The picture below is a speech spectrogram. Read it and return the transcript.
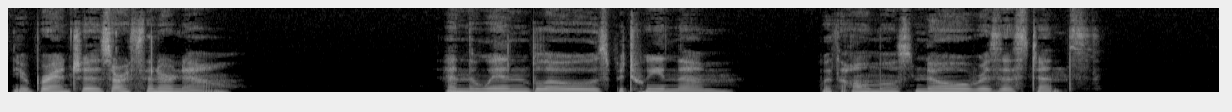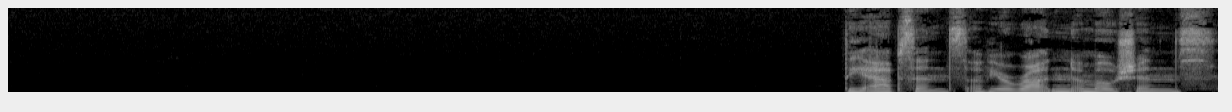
Your branches are thinner now, and the wind blows between them with almost no resistance. The absence of your rotten emotions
